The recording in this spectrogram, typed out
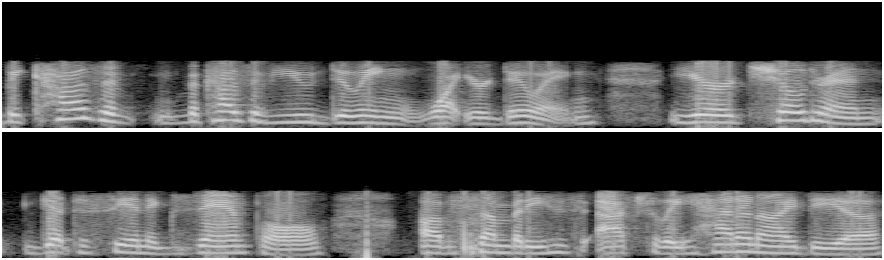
because of because of you doing what you're doing your children get to see an example of somebody who's actually had an idea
